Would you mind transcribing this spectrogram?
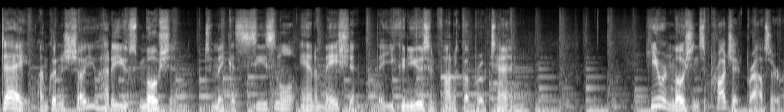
Today, I'm going to show you how to use Motion to make a seasonal animation that you can use in Final Cut Pro 10. Here in Motion's project browser,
